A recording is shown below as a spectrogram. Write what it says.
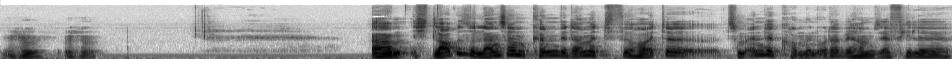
Mhm, mh. Ähm, ich glaube, so langsam können wir damit für heute zum Ende kommen, oder? Wir haben sehr viele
